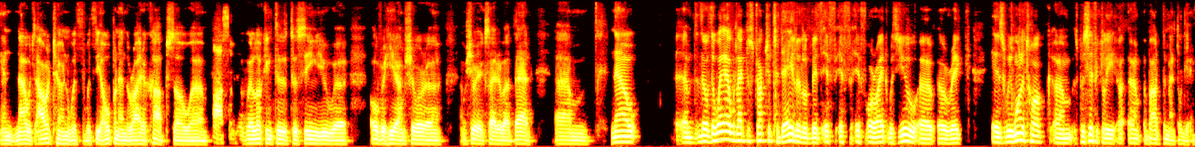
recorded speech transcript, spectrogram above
and now it's our turn with with the Open and the Ryder Cup. So uh, awesome! We're looking to to seeing you uh, over here. I'm sure. Uh, I'm sure you're excited about that. Um, now, um, the the way I would like to structure today a little bit, if if if all right with you, uh, uh, Rick, is we want to talk um, specifically uh, um, about the mental game.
